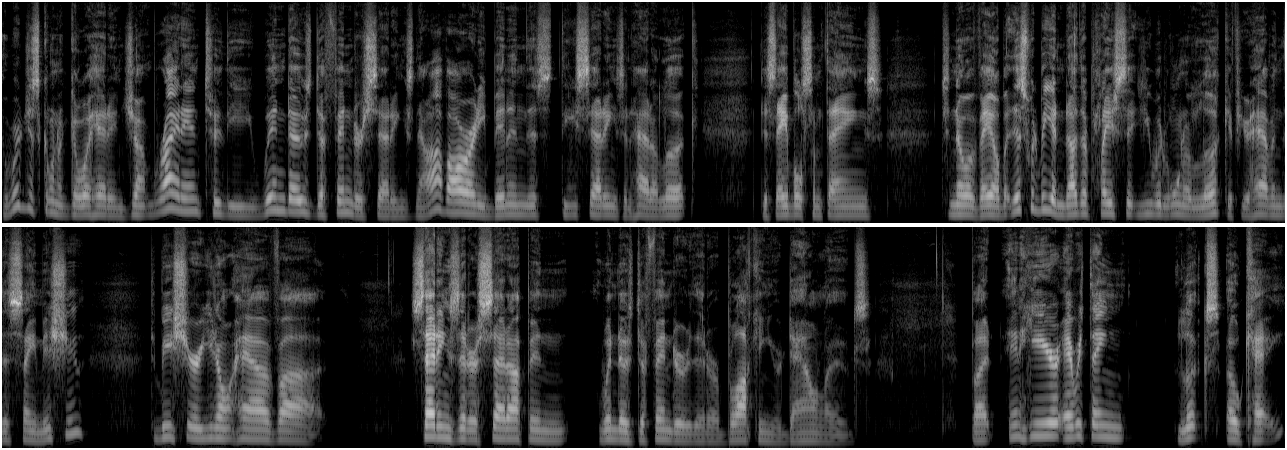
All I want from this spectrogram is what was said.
And we're just going to go ahead and jump right into the Windows Defender settings. Now, I've already been in this these settings and had a look, disable some things to no avail. But this would be another place that you would want to look if you're having this same issue to be sure you don't have uh, settings that are set up in Windows Defender that are blocking your downloads. But in here, everything looks okay.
